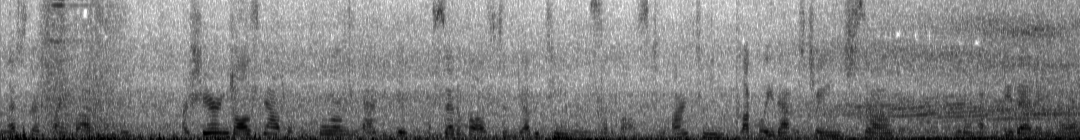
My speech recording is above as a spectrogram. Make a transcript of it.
unless they're playing ball. We are sharing balls now, but before we had to give a set of balls to the other team and a set of balls to our team. Luckily that was changed, so we don't have to do that anymore.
